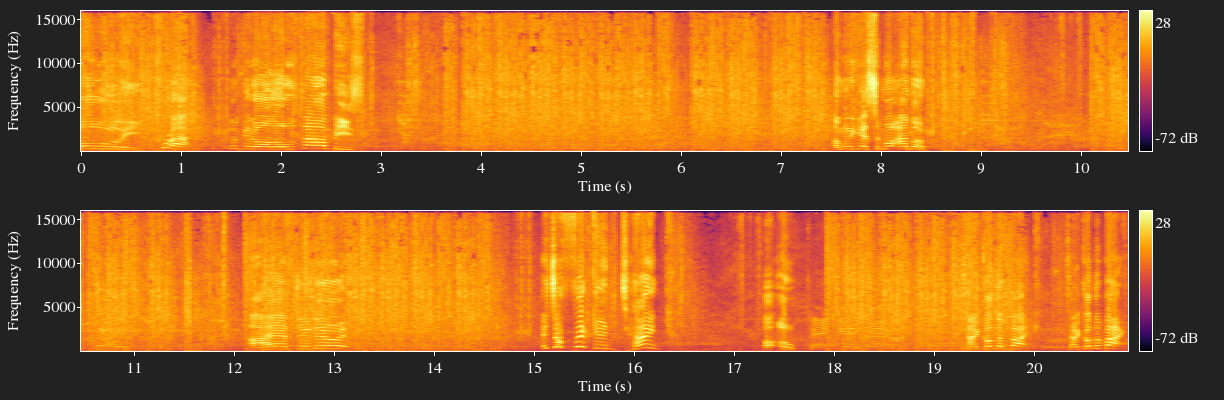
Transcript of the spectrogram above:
Holy crap! Look at all those zombies! I'm gonna get some more ammo. I have to do it. It's a freaking tank. Uh oh. Tank. Tank on the back! Tank on the back!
